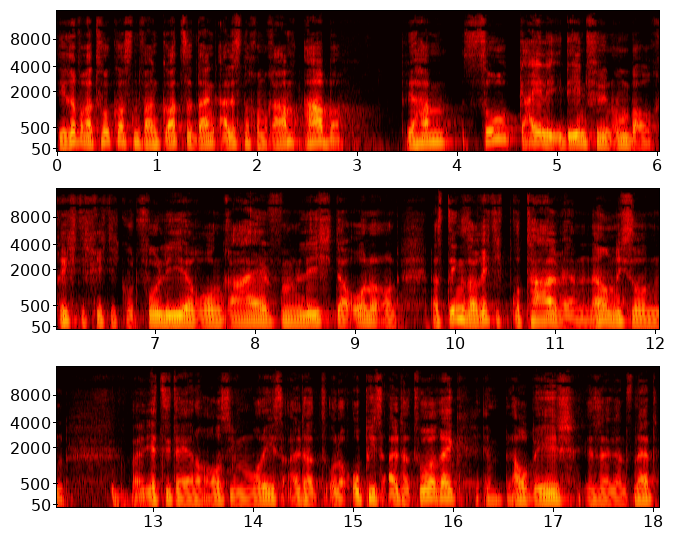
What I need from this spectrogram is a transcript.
die Reparaturkosten waren Gott sei Dank alles noch im Rahmen, aber wir haben so geile Ideen für den Umbau. Richtig, richtig gut. Folierung, Reifen, Lichter und und und. Das Ding soll richtig brutal werden. Ne? Und nicht so ein, weil jetzt sieht er ja noch aus wie Moddys alter oder Opis alter Touareg. Im Blau-Beige ist er ganz nett.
